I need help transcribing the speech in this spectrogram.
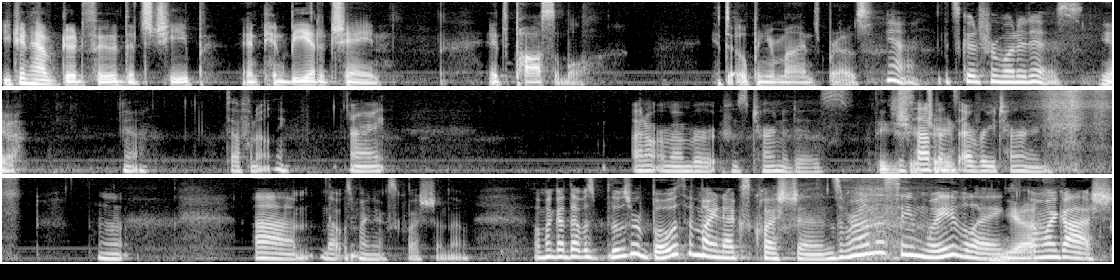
you can have good food that's cheap and can be at a chain it's possible have to open your minds bros yeah, it's good for what it is. yeah Yeah, definitely. All right. I don't remember whose turn it is. I think This happens turn. every turn. Um, that was my next question, though. Oh my god, that was those were both of my next questions. We're on the same wavelength. Yeah. Oh my gosh.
